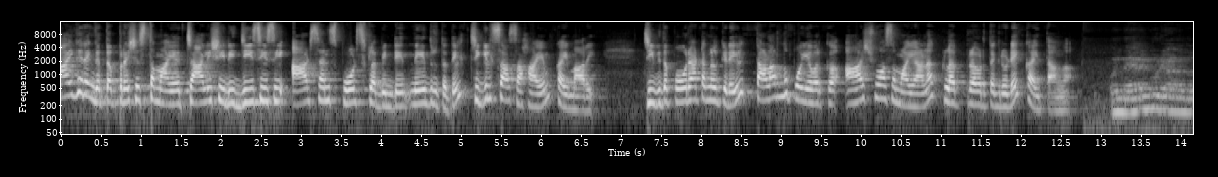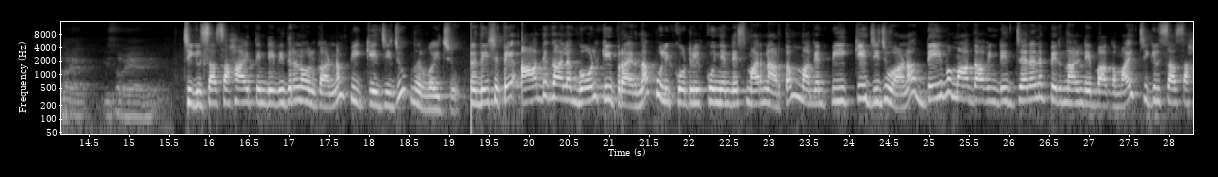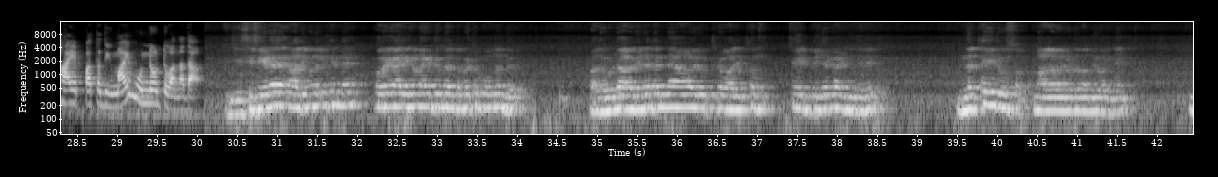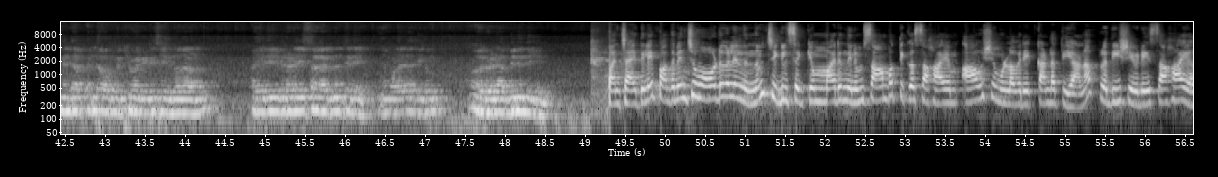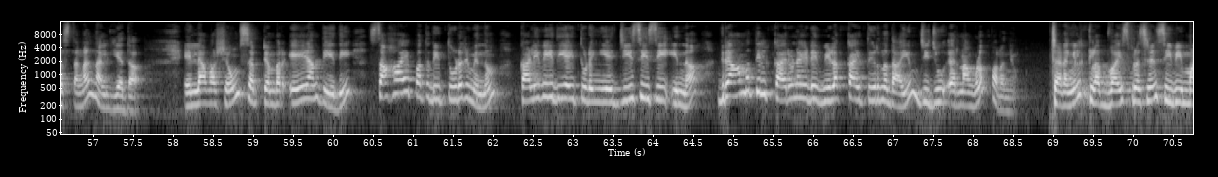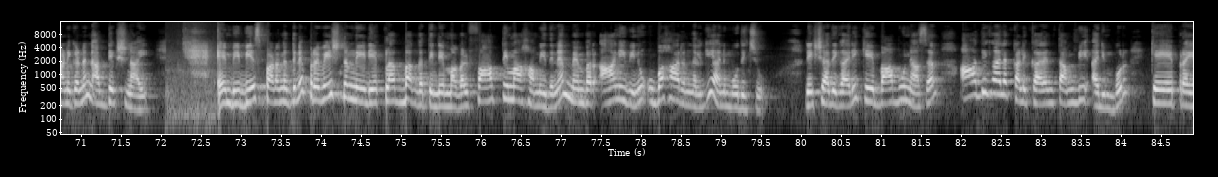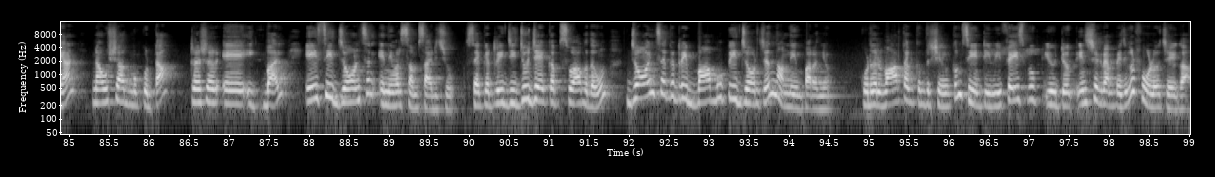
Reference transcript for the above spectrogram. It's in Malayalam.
കായിക രംഗത്ത് പ്രശസ്തമായ Chalissery G C C arts and sports ക്ലബിന്റെ നേതൃത്വത്തിൽ ചികിത്സാ സഹായം കൈമാറി. ജീവിത പോരാട്ടങ്ങൾക്കിടയിൽ തളർന്നു പോയവർക്ക് ആശ്വാസമായാണ് ക്ലബ് പ്രവർത്തകരുടെ കൈത്താങ്ങ്. ചികിത്സാ സഹായത്തിന്റെ വിതരണോദ്ഘാടനം പി കെ ജിജു നിർവഹിച്ചു. പ്രദേശത്തെ ആദ്യകാല ഗോൾ കീപ്പറായിരുന്ന പുലിക്കോട്ടിൽ കുഞ്ഞന്റെ സ്മരണാർത്ഥം മകൻ പി കെ ജിജുവാണ് ദൈവമാതാവിന്റെ ജനന പെരുന്നാളിന്റെ ഭാഗമായി ചികിത്സാ സഹായ പദ്ധതിയുമായി മുന്നോട്ട് വന്നത്. കുറെ കാര്യങ്ങളായിട്ട് അതുകൊണ്ട് അവരെ തന്നെ ആ ഒരു ഉത്തരവാദിത്വം ഏൽപ്പിക്കാൻ കഴിഞ്ഞതിൽ ഇന്നത്തെ ഈ ദിവസം മാതാവിനോട് നന്ദി പറഞ്ഞ് നിന്റെ അപ്പന്റെ ഓർമ്മയ്ക്ക് വേണ്ടിയിട്ട് ചെയ്യുന്നതാണ്. ഇവരുടെ ഈ സഹകരണത്തിന് ഞാൻ വളരെയധികം അവരോട് അഭിനന്ദിക്കുന്നു. പഞ്ചായത്തിലെ പതിനഞ്ച് വാർഡുകളിൽ നിന്നും ചികിത്സയ്ക്കും മരുന്നിനും സാമ്പത്തിക സഹായം ആവശ്യമുള്ളവരെ കണ്ടെത്തിയാണ് പ്രതീക്ഷയുടെ സഹായഹസ്തങ്ങൾ നൽകിയത്. എല്ലാ വർഷവും സെപ്റ്റംബർ ഏഴാം തീയതി സഹായ പദ്ധതി തുടരുമെന്നും കളിവേദിയായി തുടങ്ങിയ ജി ഇന്ന് ഗ്രാമത്തിൽ കരുണയുടെ വിളക്കായി തീർന്നതായും ജിജു എറണാകുളം പറഞ്ഞു. ചടങ്ങിൽ club vice president C V Manikandan അധ്യക്ഷനായി. എം ബി ബി എസ് പഠനത്തിന് പ്രവേശനം നേടിയ ക്ലബ് അംഗത്തിന്റെ മകൾ ഫാത്തിമ ഹമീദിന് മെമ്പർ ആനിവിനു ഉപഹാരം നൽകി അനുമോദിച്ചു. രക്ഷാധികാരി കെ ബാബു നാസർ ആദ്യകാല കളിക്കാരൻ Thampi Arimbur K A Prayan Naushad Mukkutta treasurer A Iqbal A C Johnson എന്നിവർ സംസാരിച്ചു. സെക്രട്ടറി ജിജു ജേക്കബ് സ്വാഗതവും joint secretary Babu P George നന്ദിയും പറഞ്ഞു. കൂടുതൽ വാർത്തകൾക്കും ദൃശ്യങ്ങൾക്കും C T V Facebook YouTube Instagram പേജുകൾ ഫോളോ ചെയ്യുക.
